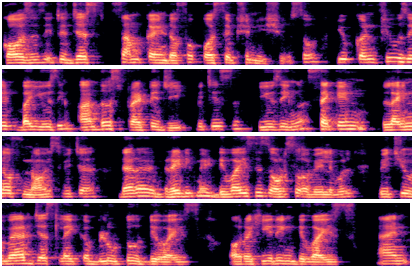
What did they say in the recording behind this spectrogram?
causes. It is just some kind of a perception issue. So you confuse it by using another strategy which is using a second line of noise which are there are ready-made devices also available which you wear just like a bluetooth device or a hearing device. And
